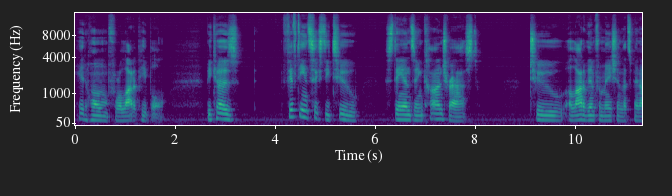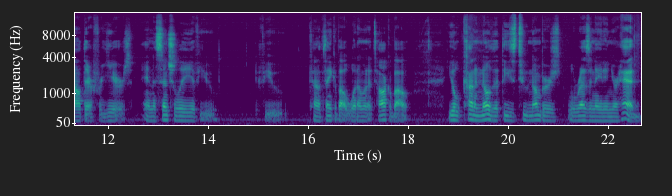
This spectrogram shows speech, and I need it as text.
hit home for a lot of people because 1562 stands in contrast to a lot of information that's been out there for years. And essentially, if you if you kind of think about what I'm going to talk about, you'll kind of know that these two numbers will resonate in your head.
